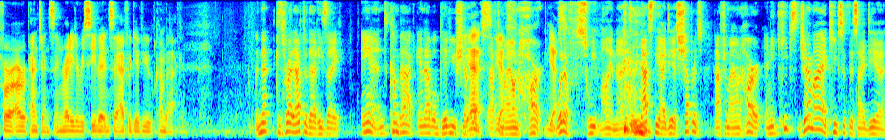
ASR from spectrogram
for our repentance and ready to receive it and say, I forgive you, come back. And then, because right after that, he's like, "And come back, and I will give you shepherds Yes, after yes. my own heart." Yes. What a sweet line that is. I mean, that's the idea: shepherds after my own heart. And he keeps Jeremiah keeps with this idea.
